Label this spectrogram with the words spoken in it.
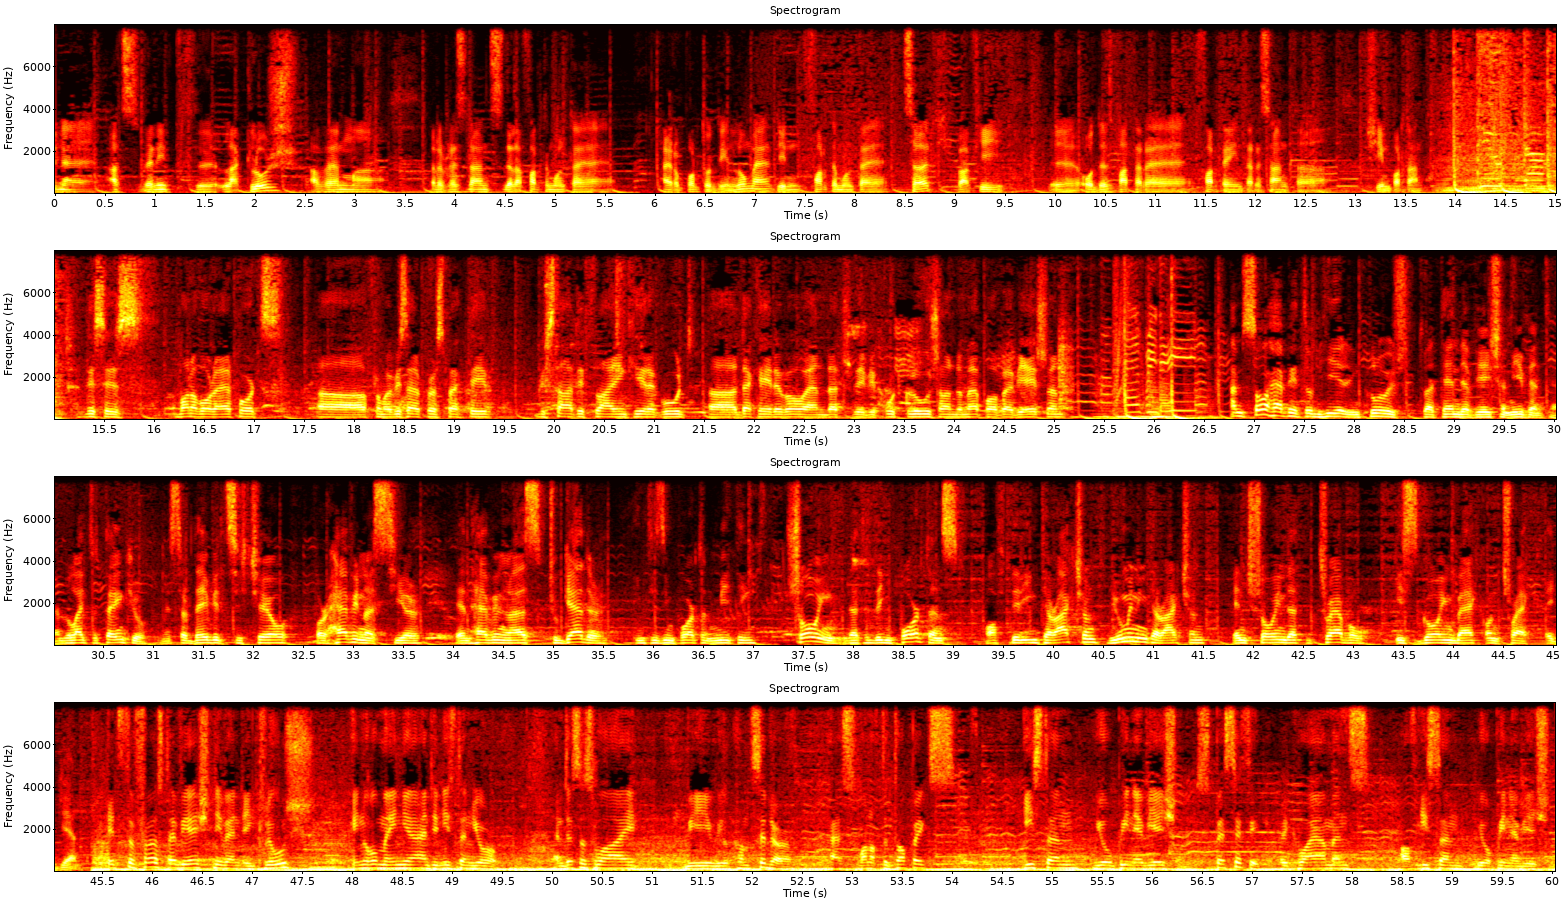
Bine ați venit la Cluj. Avem uh, reprezentanți de la foarte multe aeroporturi din lume, din foarte multe țări. Va fi uh, o dezbatere foarte interesantă și importantă. This is one of our airports uh, from a Wizz Air perspective. We started flying here a good uh, decade ago and actually we put Cluj on the map of aviation. I'm so happy to be here in Cluj to attend the aviation event and would like to thank you, Mr. David Sichel, for having us here and having us together in this important meeting, showing that the importance of the interaction, human interaction, and showing that the travel is going back on track again. It's the first aviation event in Cluj, in Romania and in Eastern Europe. And this is why we will consider as one of the topics Eastern European aviation, specific requirements of Eastern European aviation.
